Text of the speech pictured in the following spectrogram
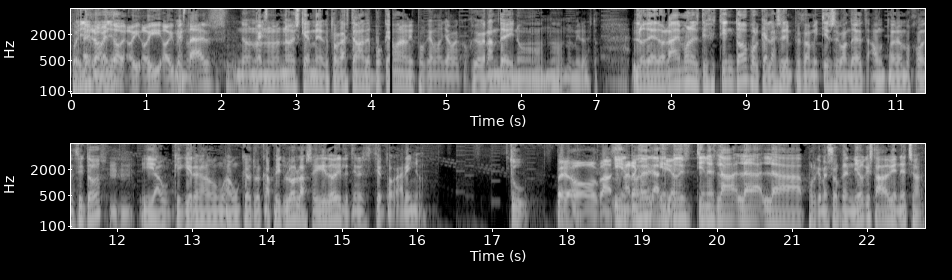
Pues yo no, Roberto, yo- hoy, hoy, hoy me no. estás... No, no, no, no, es que me tocas temas de Pokémon, a mí Pokémon ya me cogió grande y no, no, no miro esto. Lo de Doraemon es distinto porque la serie empezó a emitirse cuando aún todos éramos jovencitos y aunque quieres algún, algún que otro capítulo lo has seguido y le tienes cierto cariño. Tú. Pero cuando Y entonces, y entonces tienes la, la, la... Porque me sorprendió que estaba bien hecha.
